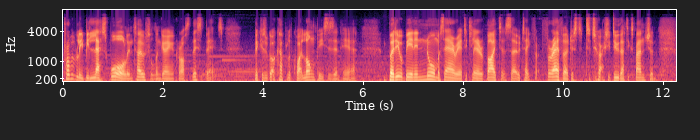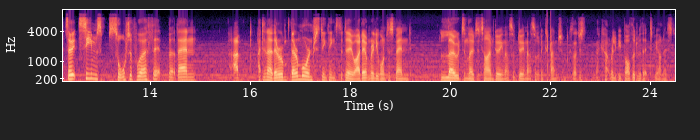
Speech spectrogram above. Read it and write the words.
probably be less wall in total than going across this bit, because we've got a couple of quite long pieces in here. But it would be an enormous area to clear of biters, so it would take for, forever just to, to actually do that expansion. So it seems sort of worth it, but then I, I don't know. There are there are more interesting things to do. I don't really want to spend loads and loads of time doing that sort of doing that sort of expansion because I just I can't really be bothered with it to be honest.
